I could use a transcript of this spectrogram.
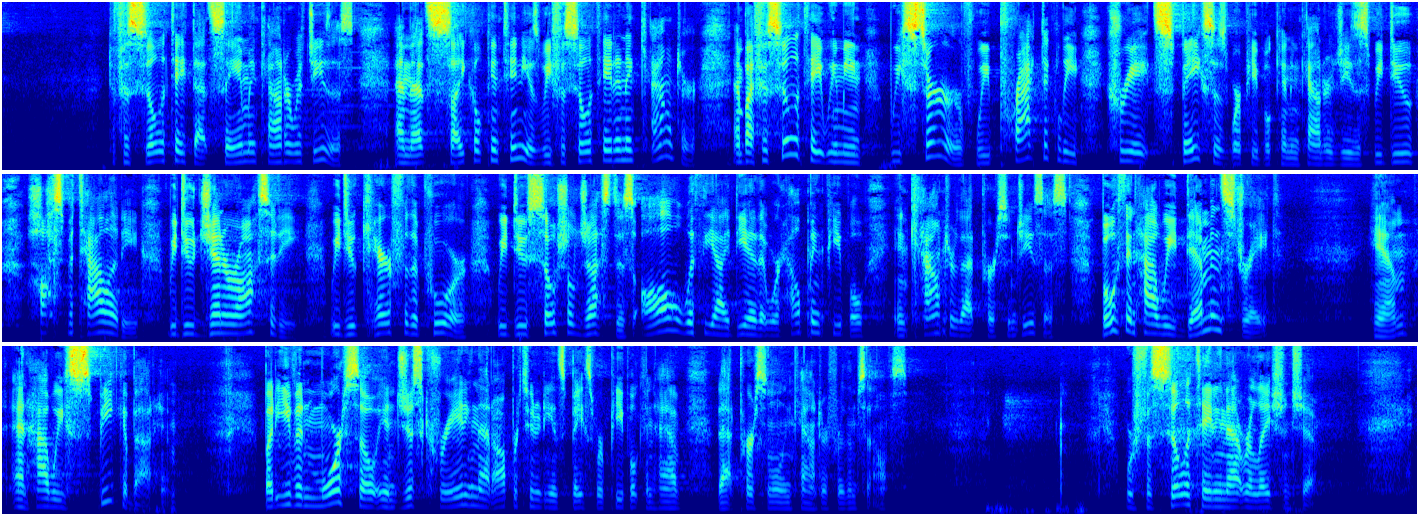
to facilitate that same encounter with Jesus. And that cycle continues. We facilitate an encounter. And by facilitate, we mean we serve. We practically create spaces where people can encounter Jesus. We do hospitality. We do generosity. We do care for the poor. We do social justice, all with the idea that we're helping people encounter that person, Jesus, both in how we demonstrate him and how we speak about him but even more so in just creating that opportunity and space where people can have that personal encounter for themselves. We're facilitating that relationship.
